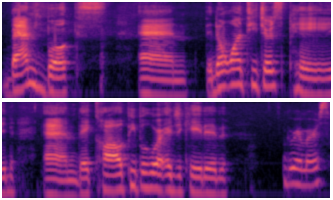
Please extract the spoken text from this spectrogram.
ban books and they don't want teachers paid and they call people who are educated Groomers.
